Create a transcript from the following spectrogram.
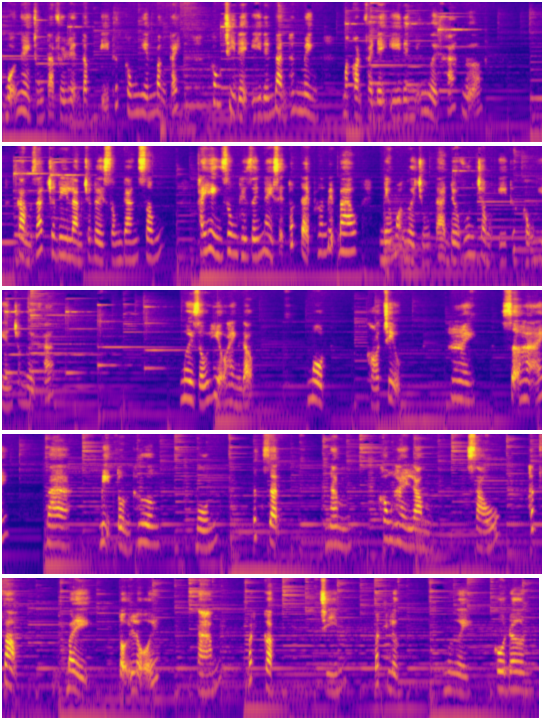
Mỗi ngày chúng ta phải luyện tập ý thức cống hiến bằng cách không chỉ để ý đến bản thân mình mà còn phải để ý đến những người khác nữa. Cảm giác cho đi làm cho đời sống đáng sống hãy hình dung thế giới này sẽ tốt đẹp hơn biết bao nếu mọi người chúng ta đều vun trồng ý thức cống hiến cho người khác 10 dấu hiệu hành động 1. Khó chịu 2. Sợ hãi 3. Bị tổn thương 4. Tức giận 5 không hài lòng 6. Thất vọng 7. Tội lỗi 8. Bất cập 9. Bất lực 10. Cô đơn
